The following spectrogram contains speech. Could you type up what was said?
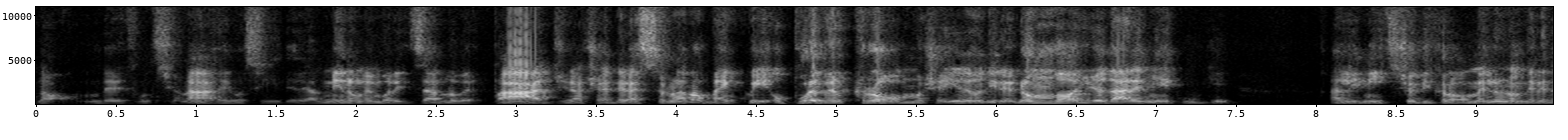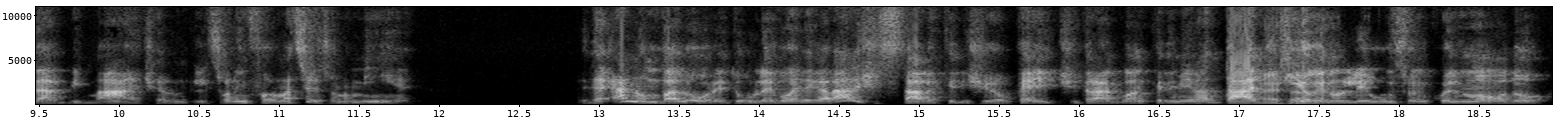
No, non deve funzionare così, deve almeno memorizzarlo per pagina, cioè deve essere una roba in cui, oppure per Chrome, cioè io devo dire non voglio dare i miei cookie all'inizio di Chrome e lui non deve darli mai, cioè sono informazioni, sono mie. Ed hanno un valore, tu le vuoi regalare, ci sta perché dici ok, ci traggo anche dei miei vantaggi, Esatto. io che non le uso in quel modo,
